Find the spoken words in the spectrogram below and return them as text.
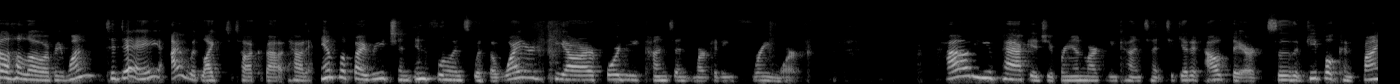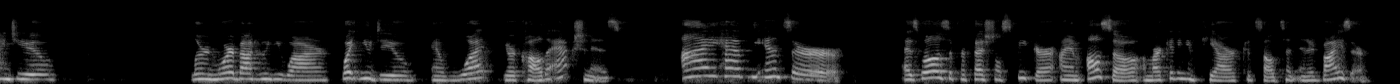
Well, hello everyone. Today I would like to talk about how to amplify reach and influence with a Wired PR 4D content marketing framework. How do you package your brand marketing content to get it out there so that people can find you, learn more about who you are, what you do, and what your call to action is? I have the answer. As well as a professional speaker, I am also a marketing and PR consultant and advisor.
